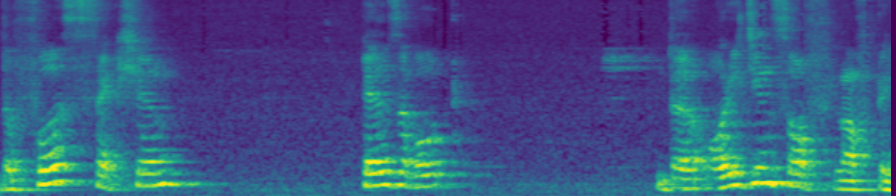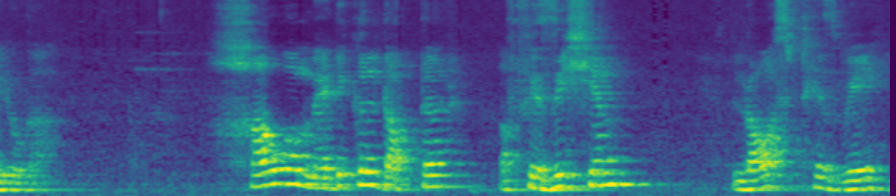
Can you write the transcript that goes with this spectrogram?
the first section tells about the origins of laughter yoga. How a medical doctor, a physician lost his way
